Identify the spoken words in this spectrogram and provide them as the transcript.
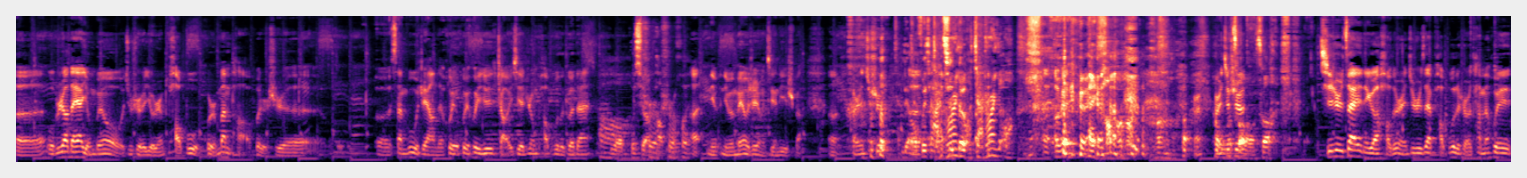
呃，我不知道大家有没有就是有人跑步或者慢跑或者是呃散步这样的，会会会去找一些这种跑步的歌单哦，我不喜欢跑步是是会，啊，你你们没有这种经历是吧？嗯，反正就是 聊不下去假装有，假装有。呃 OK，哎，好好好好好，反正就是我错了，我错了。其实，在那个好多人就是在跑步的时候，他们会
